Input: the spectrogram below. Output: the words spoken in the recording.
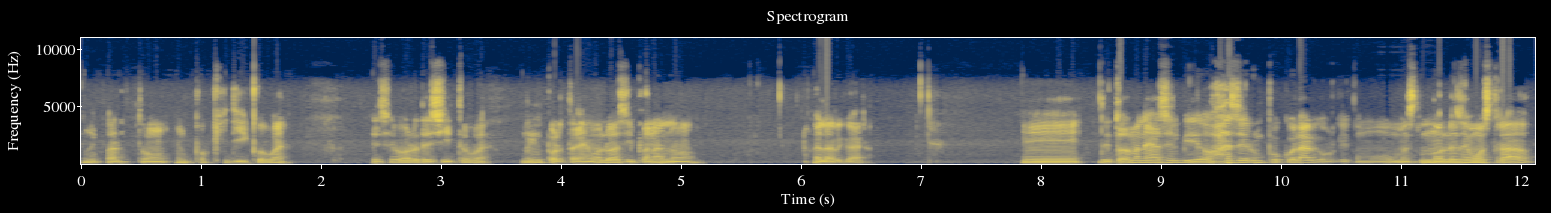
Le faltó un poquitico, bueno ese bordecito, bueno, no importa, dejémoslo así para no alargar eh, de todas maneras el video va a ser un poco largo porque como no les he mostrado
